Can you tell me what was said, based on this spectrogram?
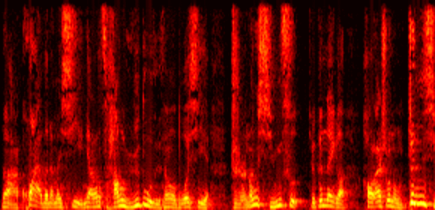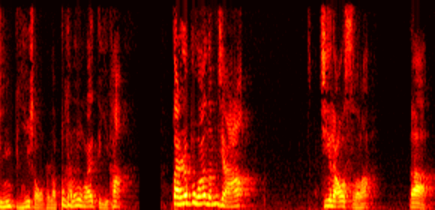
啊，筷子那么细，你要能藏鱼肚子里能有多细？只能行刺，就跟那个后来说那种针形匕首似的，不可能用来抵抗。但是不管怎么讲，姬辽死了，啊，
